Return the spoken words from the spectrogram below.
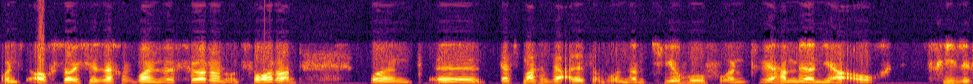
Und auch solche Sachen wollen wir fördern und fordern. Und äh, das machen wir alles auf unserem Tierhof und wir haben dann ja auch viele,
